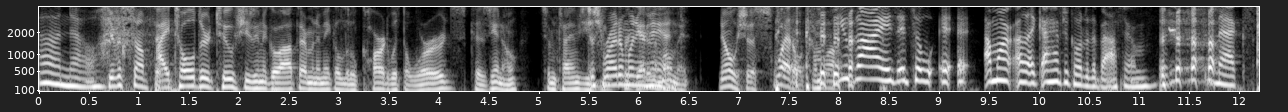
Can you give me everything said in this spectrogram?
Oh no. Give us something. I told her too. She's going to go out there. I'm going to make a little card with the words because you know sometimes you Just write them on forget your in the hand. moment. No, should have sweat. Come on. You guys, it's a. It, it- I'm like I have to go to the bathroom. Next.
